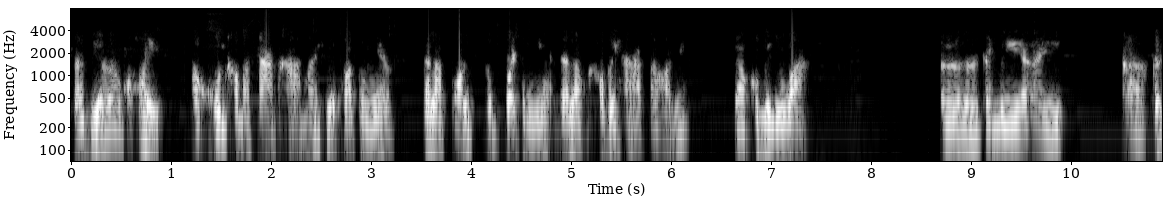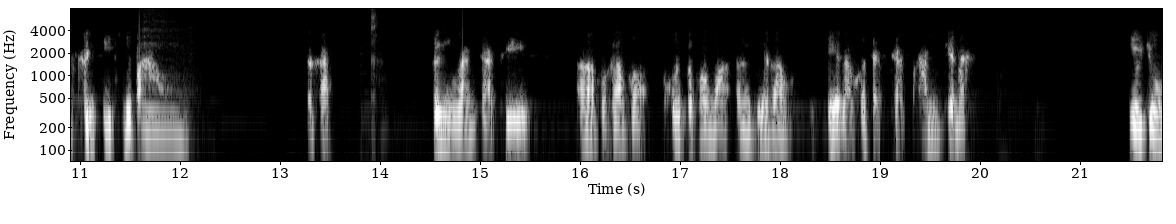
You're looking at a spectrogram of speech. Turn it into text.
แล้วเดี๋ยวเราค่อยเอาคุณเข้ามาตามหาใหม่เถอะเพราะตรงเนี้ยถ้าเราปล่อยศพไว้ตรงเนี้ยแล้วเราเข้าไปหาต่อเนี่ย เราก็ไม่รู้ว่า เออจะมีอะไรเอ่อเกิดขึ้นอีกหรือเปล่าอืมนะครับ ซึ่งหลังจากที่เอ่อพวกเราก็คุยตกลงว่าเออเดี๋ยวเรา เดี๋ยวเราก็จะจับพันใช่ไหมอยู่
